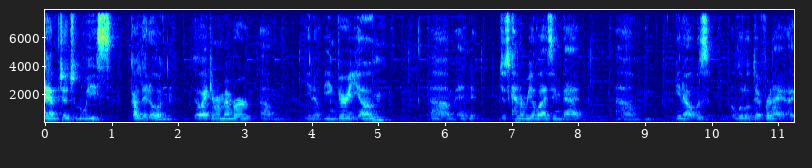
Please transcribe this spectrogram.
I'm Judge Luis Calderon. So I can remember, um, you know, being very young um, and just kind of realizing that, um, you know, it was a little different. I, I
